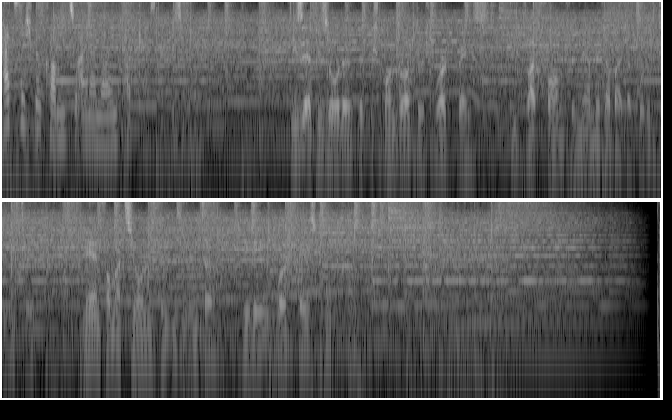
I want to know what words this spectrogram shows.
Herzlich willkommen zu einer neuen Podcast-Episode. Diese Episode wird gesponsert durch Workbase, die Plattform für mehr Mitarbeiterproduktivität. Mehr Informationen finden Sie unter www.workbase.com.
